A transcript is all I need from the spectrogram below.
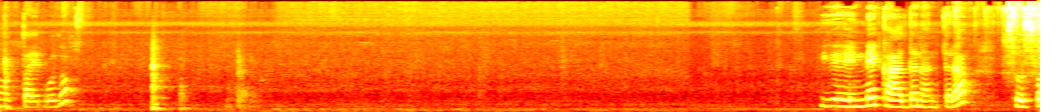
ನೋಡ್ತಾ ಇರ್ಬೋದು. ಈಗ ಎಣ್ಣೆ ಕಾದ ನಂತರ ಸ್ವಲ್ಪ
